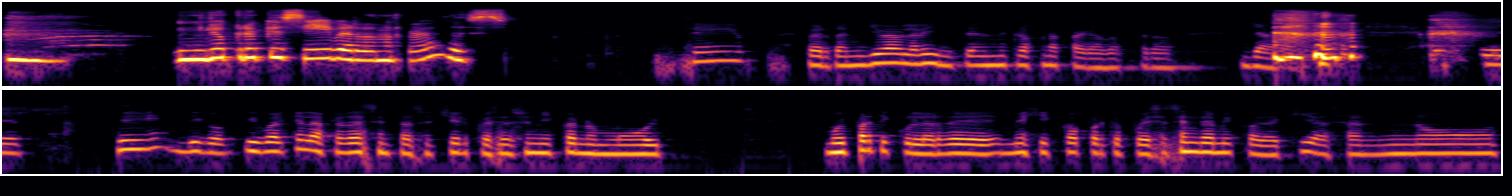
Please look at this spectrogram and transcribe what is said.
Yo creo que sí, ¿verdad, Marcos? Sí, Perdón, yo iba a hablar y tenía el micrófono apagado, pero ya. Este, sí, digo, igual que la flor de cempasúchil, pues es un icono muy, muy particular de México porque pues es endémico de aquí, o sea, no,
